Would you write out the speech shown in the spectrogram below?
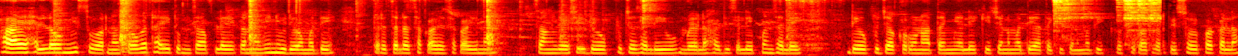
हाय हॅलो मी सुवर्ण. स्वागत आहे तुमचं आपल्या एका नवीन व्हिडिओमध्ये. तर चला सकाळी सकाळी ना चांगली अशी देवपूजा झाली. उंबऱ्याला हळदीचं लेपन झालं आहे देवपूजा करून आता मी आले किचनमध्ये आता किचनमध्ये सुरुवात करते स्वयंपाकाला.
